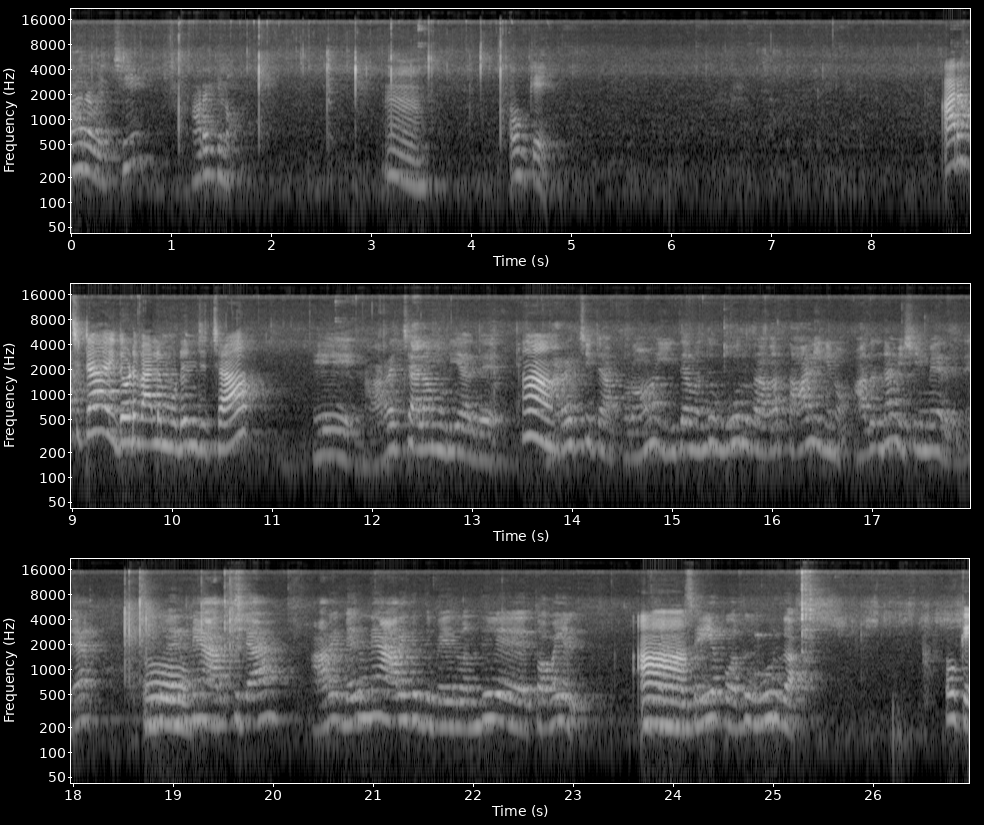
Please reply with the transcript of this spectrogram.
ஆற வச்சு அரைக்கணும். ம். ஓகே. அரைச்சிட்டா இதோட வேலை முடிஞ்சிச்சா? ஏய் அரைச்சாலாம் முடியாது. அரைச்சிட்ட அப்புறம் இதை வந்து ஊறுகாவா தாளிக்கணும். அதுதான் விஷயமே இருக்குது. வெறுமனே அரைச்சிட்டா அரை வெறுமனே அரைக்கிறது பேர் வந்து துவையல். செய்ய போகிறது ஊறுகாய். ஓகே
